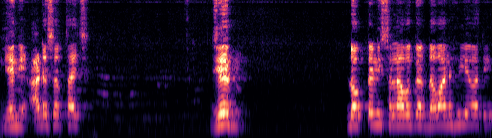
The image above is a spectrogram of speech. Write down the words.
જેની આડઅસર થાય છે. જેમ ડોક્ટરની સલાહ વગર દવા નહીં લેવાતી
